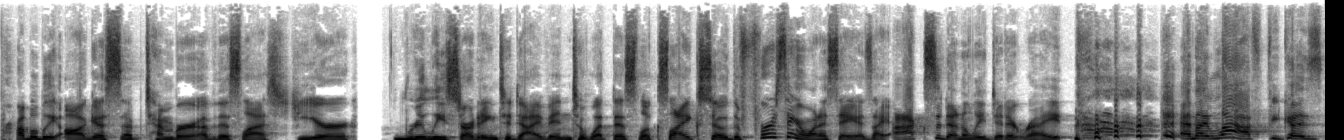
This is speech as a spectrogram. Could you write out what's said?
probably August, September of this last year really starting to dive into what this looks like. So the first thing I want to say is I accidentally did it right. and I laugh because,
